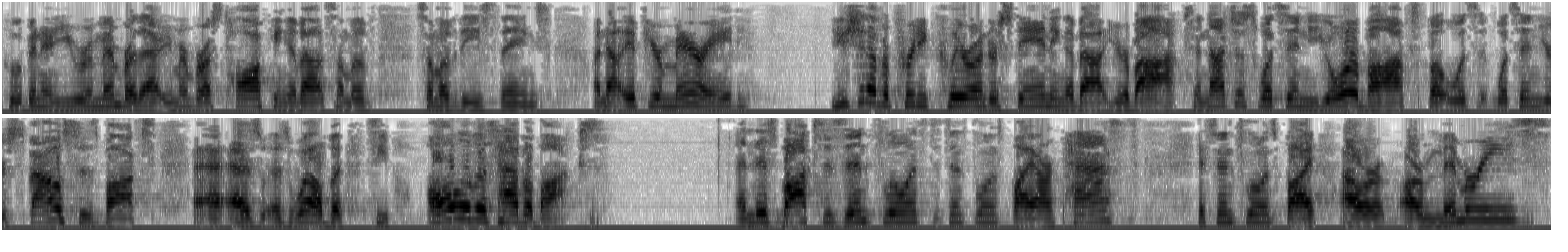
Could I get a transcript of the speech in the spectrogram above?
who have been here, you remember that. You remember us talking about some of, some of these things. Uh, now, if you're married, you should have a pretty clear understanding about your box. And not just what's in your box, but what's, what's in your spouse's box as, as well. But see, all of us have a box. And this box is influenced, it's influenced by our past, it's influenced by our, our memories.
